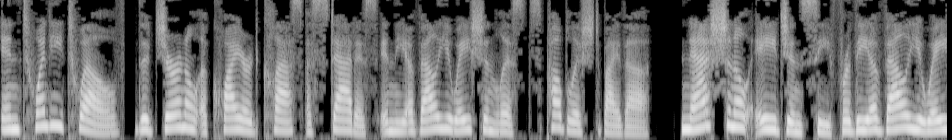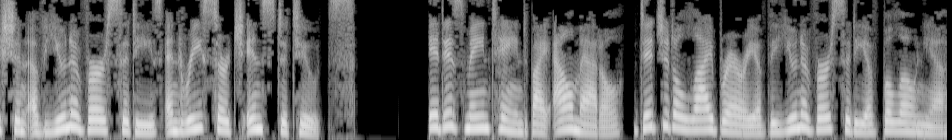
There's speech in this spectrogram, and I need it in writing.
In 2012, the journal acquired Class A status in the evaluation lists published by the National Agency for the Evaluation of Universities and Research Institutes. It is maintained by AlmaDL, Digital Library of the University of Bologna.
